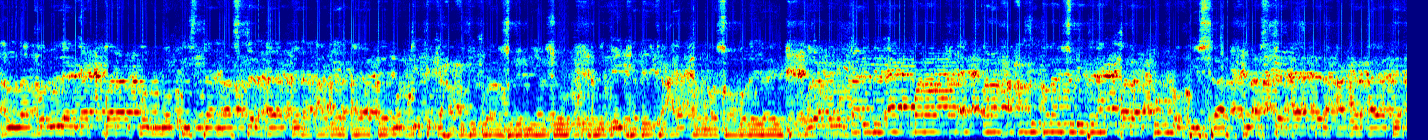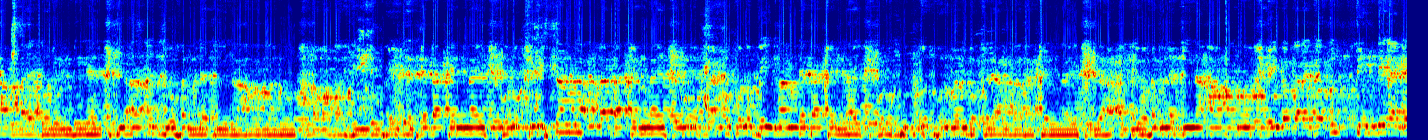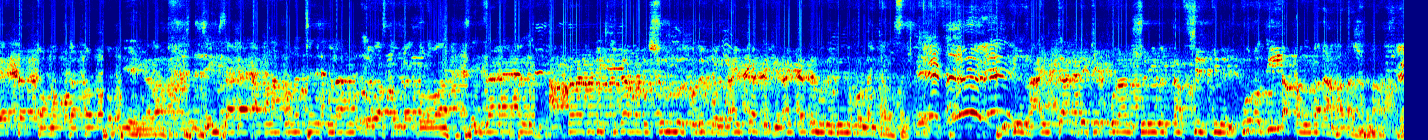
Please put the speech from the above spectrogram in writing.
আল্লাহ বললেন এক পাড়ার পূর্ণ পৃষ্ঠার লাস্টের আয়াতের আগের আয়াতে মসজিদ থেকে হাফিজে কোরআন শরীফ নিয়ে আসো। আমি দেখে দেখে আয়াত নম্বর সহ বলে যাই কোরআন কারিমের এক পাড়ার এক পাড়া হাফিজে কোরআন শরীফের পৃষ্ঠার লাস্টের আয়াতের আগের আয়াতে আল্লাহ দলিল দিলেন আমানু আমার হিন্দু ভাইদেরকে ডাকেন নাই, কোন খ্রিস্টানরা আল্লাহ ডাকেন নাই, কোন কোন বেঈমানদের ডাকেন নাই, কোন বুদ্ধ ধর্মের লোকের আল্লাহ ডাকেন নাই। তিন দিন আগে একটা চমৎকার তথ্য পেয়ে গেলাম যেই জায়গায় বলেছেন, কোরআন তোমরা করবা, সেই জায়গায় আপনারা যদি কিতাবাটি সুন্দর করে পড়ে দেখে মধ্যে দুই নম্বর আছে। যদি রাইটার দেখে কোরআন শরীফের তাফসীর কিনেন, কোনোদিন আপনার ইমানে আঘাত আসবে না।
